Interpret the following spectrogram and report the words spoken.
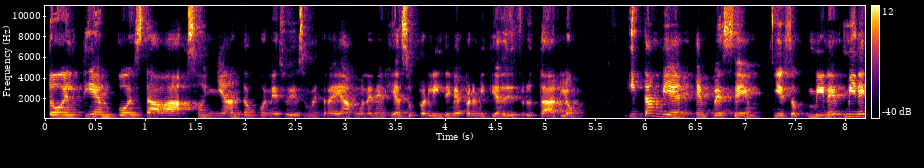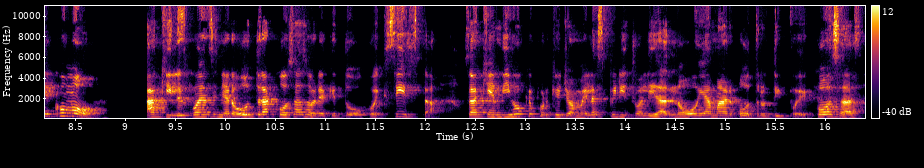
todo el tiempo estaba soñando con eso y eso me traía una energía súper linda y me permitía disfrutarlo. Y también empecé, y eso, miren, miren cómo aquí les voy a enseñar otra cosa sobre que todo coexista. O sea, ¿quién dijo que porque yo amé la espiritualidad no voy a amar otro tipo de cosas?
